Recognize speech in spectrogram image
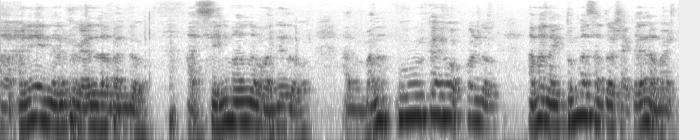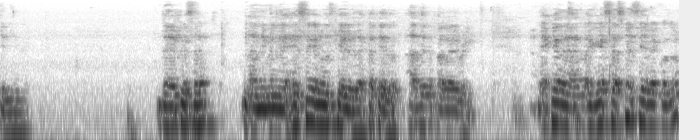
ಆ ಹಳೆಯ ನೆನಪುಗಳೆಲ್ಲ ಬಂದು ಆ ಸಿನಿಮಾನ ಬಂದಿದ್ದು ಅದು ಮನಪೂರ್ವಕವಾಗಿ ಒಪ್ಕೊಂಡು ಅಮ್ಮ ನನಗೆ ತುಂಬಾ ಸಂತೋಷ ಆಗ್ತದೆ ನಾವು ಮಾಡ್ತಿದ್ದೀನಿ. ದಯವಿಟ್ಟು ಸರ್, ನಾನು ನಿಮ್ಮಲ್ಲಿ ಹೆಸರೇನು ಕೇಳಿಲ್ಲ ಕಥೆದು ಅದನ್ನು ಪರವಾಗಿಬಿಡಿ ಯಾಕಂದ್ರೆ ನನಗೆ ಸಸ್ಪೆನ್ಸ್ ಇರಬೇಕು ಅಂದ್ರು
